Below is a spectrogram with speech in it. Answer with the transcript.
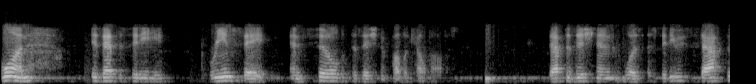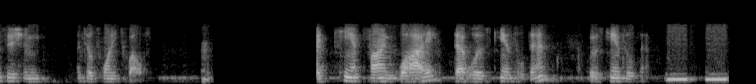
One is that the city reinstate and fill the position of public health officer. That position was a city staff position until 2012. I can't find why that was canceled then, but it was canceled then.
